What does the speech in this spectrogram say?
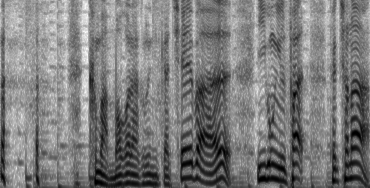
그만 먹어라 그러니까 제발. 2018 백천아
